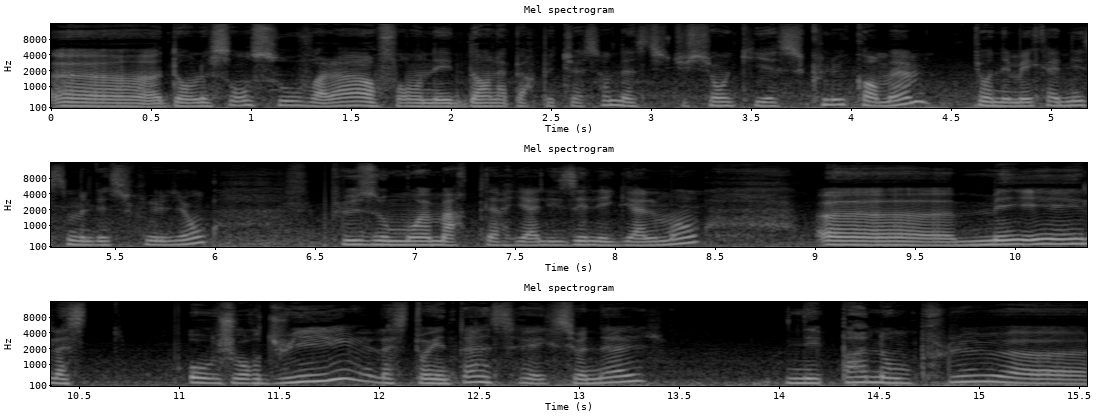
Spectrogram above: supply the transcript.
Euh, dans le sens où voilà, enfin, on est dans la perpétuation d'institutions qui excluent quand même, qui ont des mécanismes d'exclusion plus ou moins matérialisés légalement. Euh, mais aujourd'hui, la citoyenneté insurrectionnelle n'est pas non plus euh,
